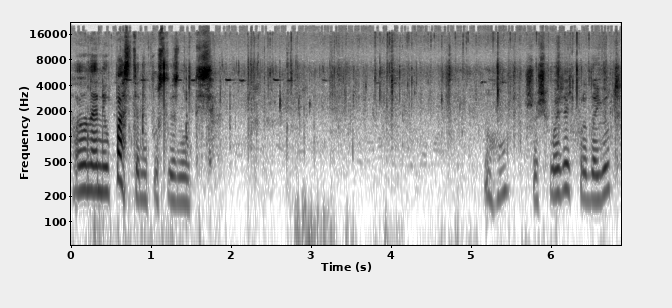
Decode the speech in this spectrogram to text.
Головне не впасти, не послизнутися. Угу, щось возять, продають.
